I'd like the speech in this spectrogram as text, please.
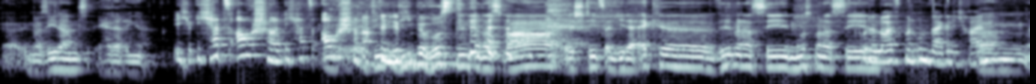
Äh, in Neuseeland, Herr der Ringe. Ich, ich hatte es auch schon, ich hatte es auch schon auf wie, den Lippen. Wie bewusst nimmt man das wahr? Steht es an jeder Ecke? Will man das sehen? Muss man das sehen? Oder läuft man unweigerlich rein? Ähm,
